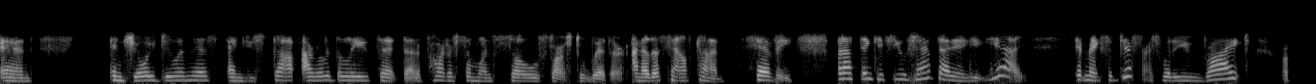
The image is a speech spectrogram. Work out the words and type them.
and enjoy doing this and you stop, I really believe that that a part of someone's soul starts to wither. I know that sounds kind of heavy. But I think if you have that in you, yeah, it makes a difference whether you write or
